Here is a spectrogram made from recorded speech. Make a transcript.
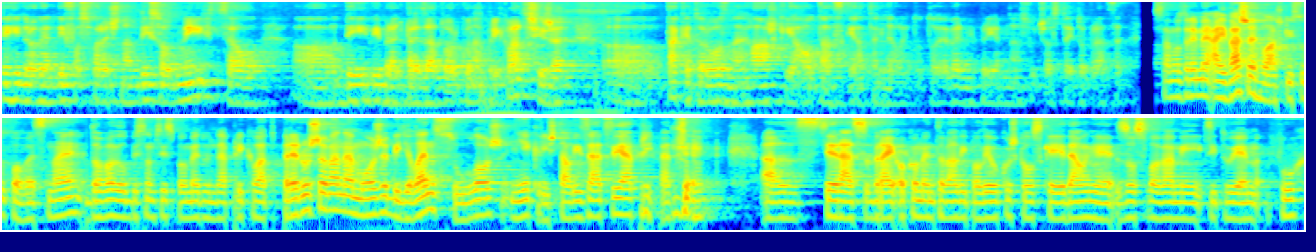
dihydrogen difosforečnan disodný chcel uh, di vybrať pred zátvorku napríklad, čiže uh, takéto rôzne hlášky a otázky a tak ďalej. Toto je veľmi príjemná súčasť tejto práce. Samozrejme aj vaše hlášky sú povestné. Dovolil by som si spomenúť napríklad prerušovaná môže byť len súlož, nie kryštalizácia, prípadne ste raz vraj okomentovali polievku školskej jedálne so slovami, citujem, fuch,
